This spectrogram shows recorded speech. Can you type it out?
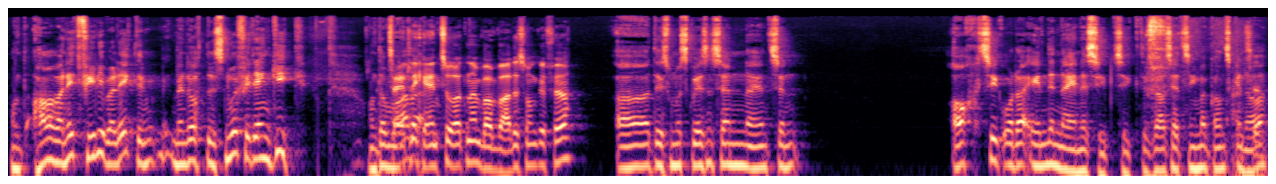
Und haben aber nicht viel überlegt. Wir dachten, das ist nur für den Gig. Und dann Zeitlich war, einzuordnen, wann war das ungefähr? Äh, das muss gewesen sein 19 80 oder Ende 79. Das weiß ich jetzt nicht mehr ganz genau.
